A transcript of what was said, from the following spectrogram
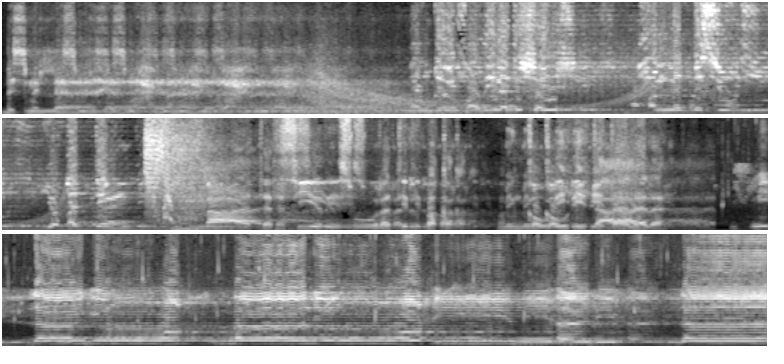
بسم الله الرحمن الرحيم. موقع فضيلة الشيخ محمد بسيوني يقدم مع تفسير سورة البقرة من قوله تعالى بسم الله الرحمن الرحيم. ألف لام.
